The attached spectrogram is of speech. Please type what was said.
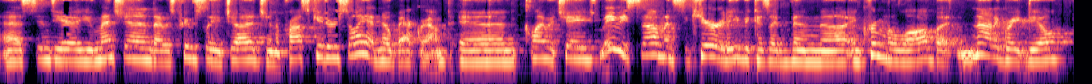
As Cynthia, you mentioned, I was previously a judge and a prosecutor, so I had no background in climate change, maybe some in security because I've been uh, in criminal law, but not a great deal.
